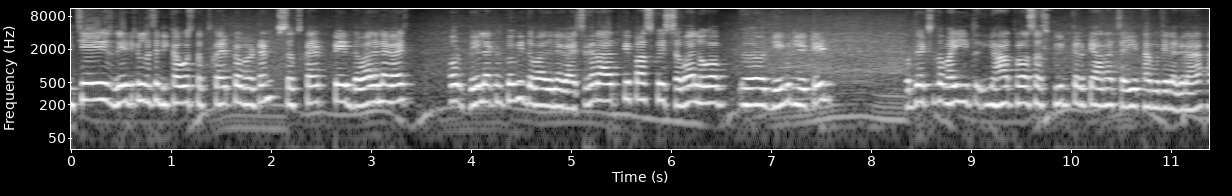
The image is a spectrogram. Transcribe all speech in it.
नीचे रेड कलर से लिखा हुआ सब्सक्राइब का बटन सब्सक्राइब पे दबा देना गाइस और बेल आइकन को भी दबा देना गाइस अगर आपके पास कोई सवाल होगा गेम रिलेटेड और देख सकते हो भाई तो यहाँ थोड़ा सा स्पीड करके आना चाहिए था, मुझे लग रहा है.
